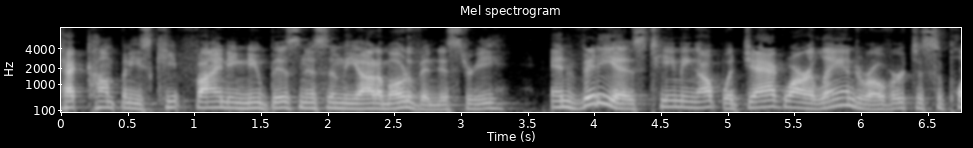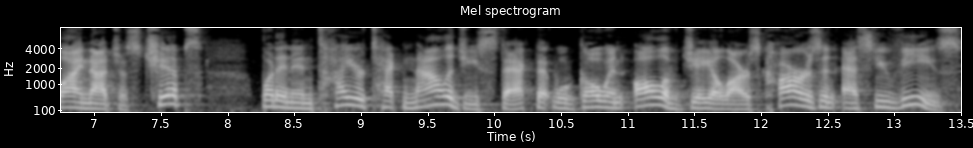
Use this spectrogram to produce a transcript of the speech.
Tech companies keep finding new business in the automotive industry. NVIDIA is teaming up with Jaguar Land Rover to supply not just chips, but an entire technology stack that will go in all of JLR's cars and SUVs.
